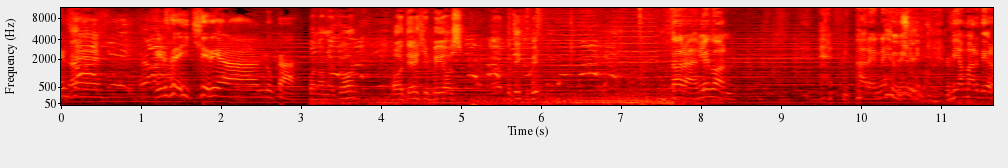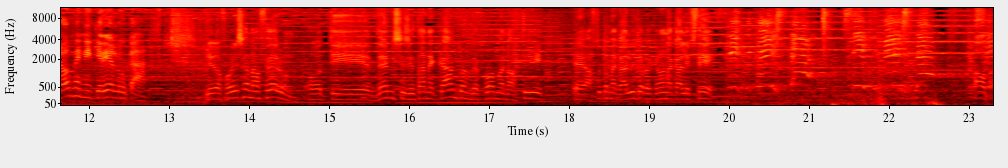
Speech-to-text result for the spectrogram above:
ήρθε, ήρθε η κυρία Λουκά. οικονομικών ότι έχει μπει ως... ότι έχει μπει... Τώρα, λοιπόν, παρενέβη διαμαρτυρόμενη η κυρία Λουκά. Πληροφορίες αναφέρουν ότι δεν συζητάνε καν το ενδεχόμενο αυτή, ε, αυτό το μεγαλύτερο κοινό να καλυφθεί. Όπα,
